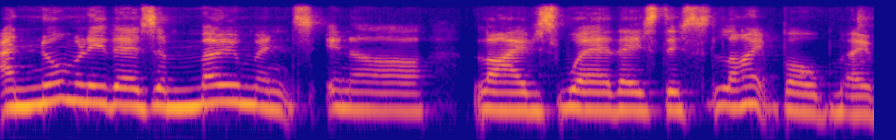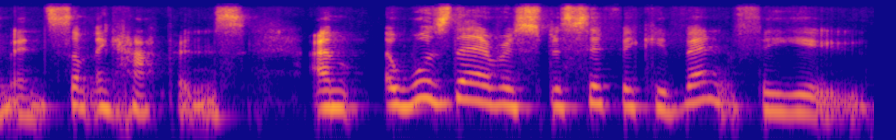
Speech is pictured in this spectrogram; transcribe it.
And normally there's a moment in our lives where there's this light bulb moment, something happens. And was there a specific event for you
